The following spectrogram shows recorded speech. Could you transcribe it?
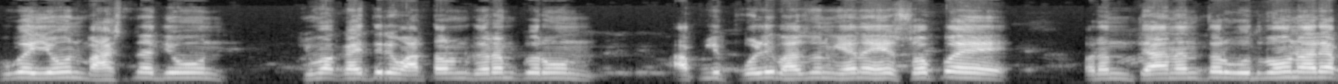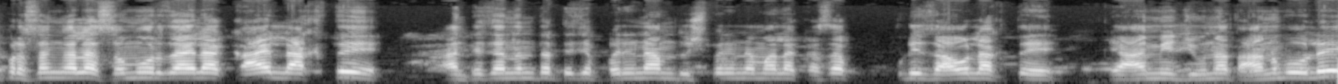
उगं येऊन भाषणं देऊन किंवा काहीतरी वातावरण गरम करून आपली पोळी भाजून घेणं हे सोपं आहे. परंतु त्यानंतर उद्भवणाऱ्या प्रसंगाला समोर जायला काय लागते आणि त्याच्यानंतर त्याचे परिणाम दुष्परिणामाला कसा पुढे जावं लागते हे आम्ही जीवनात अनुभवले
